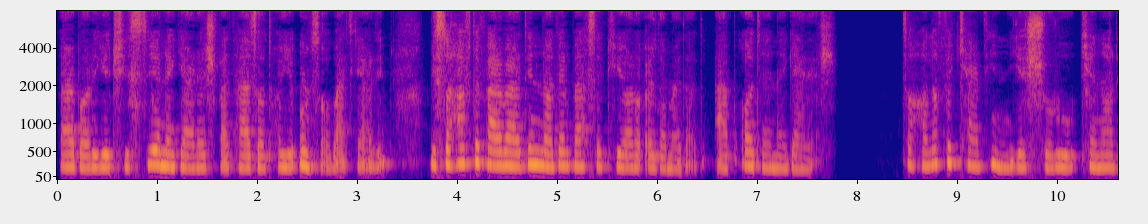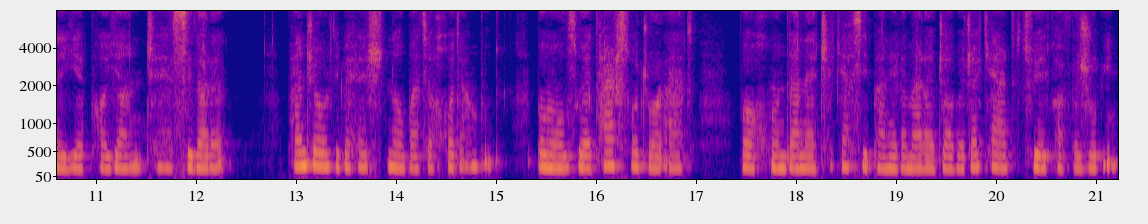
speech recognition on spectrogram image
درباره چیستی نگرش و تضادهای اون صحبت کردیم. 27 فروردین نادر بحث کیا رو ادامه داد. ابعاد نگرش. تا حالا فکر کردین یه شروع کنار یه پایان چه حسی داره؟ پنج اردیبهشت نوبت خودم بود با موضوع ترس و جرأت با خوندن چه کسی پنیر مرا جابجا کرد توی کافه ژوبین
